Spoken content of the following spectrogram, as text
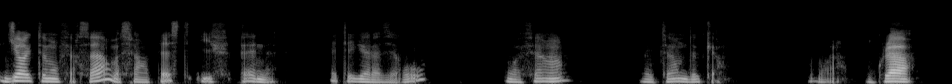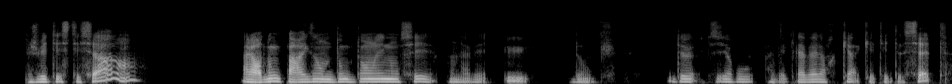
directement faire ça, on va se faire un test, if n est égal à 0, on va faire un return de k. Voilà. Donc là, je vais tester ça. Hein. Alors donc par exemple, donc dans l'énoncé, on avait u donc de 0 avec la valeur k qui était de 7.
